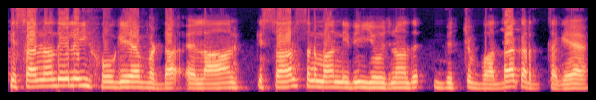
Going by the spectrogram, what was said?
ਕਿਸਾਨਾਂ ਦੇ ਲਈ ਹੋ ਗਿਆ ਵੱਡਾ ਐਲਾਨ। ਕਿਸਾਨ ਸਨਮਾਨ ਨਿਧੀ ਯੋਜਨਾ ਦੇ ਵਿੱਚ ਵਾਧਾ ਕਰ ਦਿੱਤਾ ਗਿਆ ਹੈ।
